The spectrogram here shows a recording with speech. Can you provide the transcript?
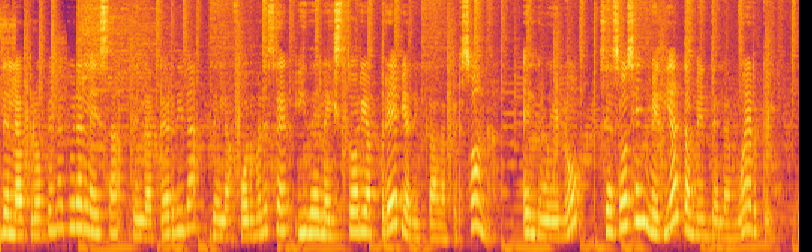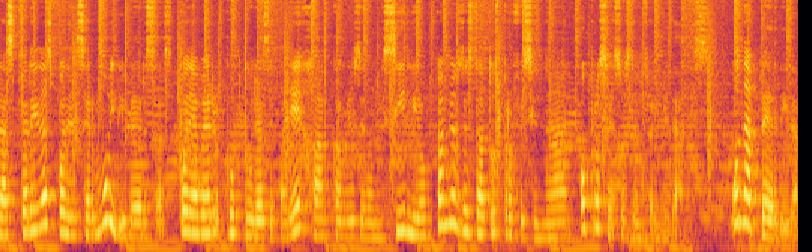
de la propia naturaleza, de la pérdida, de la forma de ser y de la historia previa de cada persona. El duelo se asocia inmediatamente a la muerte, las pérdidas pueden ser muy diversas. Puede haber rupturas de pareja, cambios de domicilio, cambios de estatus profesional o procesos de enfermedades. Una pérdida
